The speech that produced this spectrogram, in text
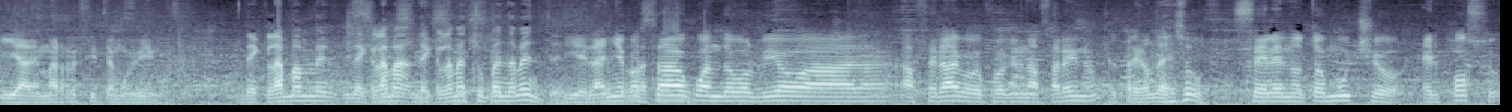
y además recita muy bien. Declama, declama, declama estupendamente. Y el año pasado cuando volvió a hacer algo, que fue en el Nazareno, El pregón de Jesús. se le notó mucho el pozo,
